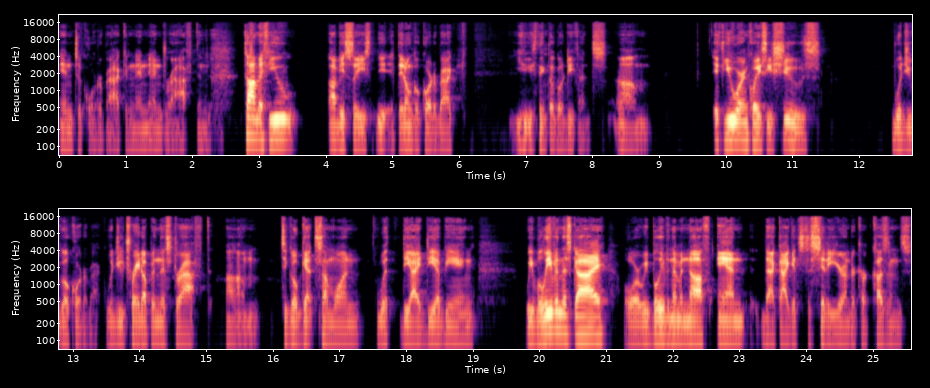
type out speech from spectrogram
into quarterback and, and, and draft. And Tom, if you obviously if they don't go quarterback, you, think they'll go defense. Um, if you were in Kwesi's shoes, would you go quarterback? Would you trade up in this draft um, to go get someone with the idea being we believe in this guy or we believe in them enough and that guy gets to sit a year under Kirk Cousins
